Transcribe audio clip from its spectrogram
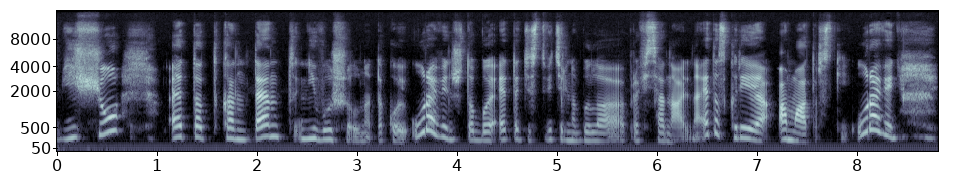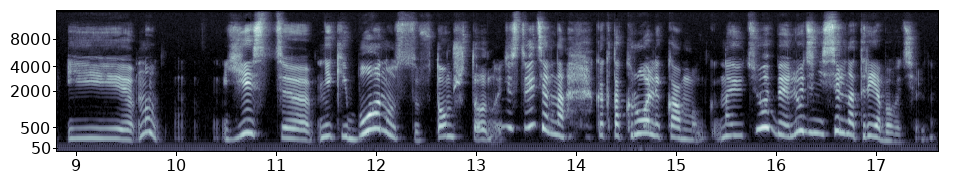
еще этот контент не вышел на такой уровень, чтобы это действительно было профессионально. Это скорее аматорский уровень. И, ну, есть э, некий бонус в том, что, ну, действительно, как-то к роликам на YouTube люди не сильно требовательны.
